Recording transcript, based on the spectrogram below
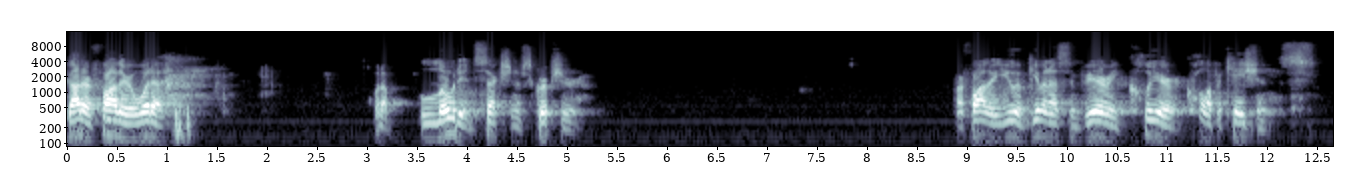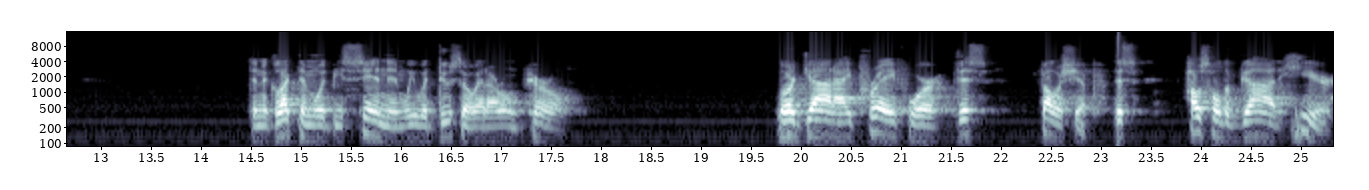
God our Father, what a what a loaded section of Scripture. Our Father, you have given us some very clear qualifications. To neglect them would be sin, and we would do so at our own peril. Lord God, I pray for this fellowship, this household of God here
